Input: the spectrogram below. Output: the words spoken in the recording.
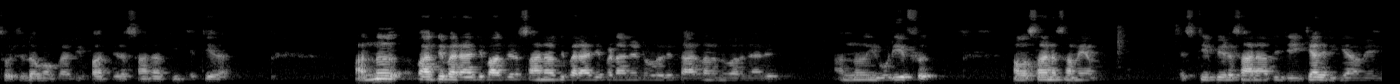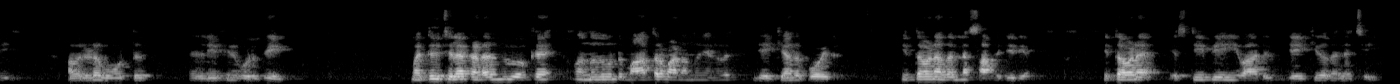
സോഷ്യൽ ഡെമോക്രാറ്റിക് പാർട്ടിയുടെ സ്ഥാനാർത്ഥി എത്തിയതാണ്. അന്ന് പാർട്ടി പരാജയ പാർട്ടിയുടെ സ്ഥാനാർത്ഥി പരാജയപ്പെടാനായിട്ടുള്ള ഒരു കാരണം എന്ന് പറഞ്ഞാൽ അന്ന് യു ഡി എഫ് അവസാന സമയം എസ് ടി പിയുടെ സ്ഥാനാർത്ഥി ജയിക്കാതിരിക്കാൻ വേണ്ടി അവരുടെ വോട്ട് എൽ ഡി എഫിന് കൊടുക്കുകയും. മറ്റു ചില ഘടകങ്ങളും ഒക്കെ വന്നതുകൊണ്ട് മാത്രമാണെന്ന് ഞങ്ങൾ ജയിക്കാതെ പോയത്. ഇത്തവണ അതല്ല സാഹചര്യം. ഇത്തവണ എസ് ടി പി ഈ വാർഡിൽ ജയിക്കുക തന്നെ ചെയ്യും.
